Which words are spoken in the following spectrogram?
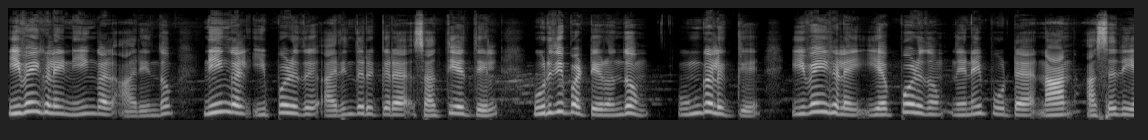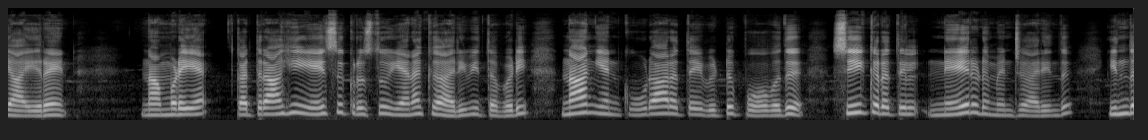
இவைகளை நீங்கள் அறிந்தும் நீங்கள் இப்பொழுது அறிந்திருக்கிற சத்தியத்தில் உறுதிப்பட்டிருந்தும் உங்களுக்கு இவைகளை எப்பொழுதும் நினைப்பூட்ட நான் அசதியாயிறேன் நம்முடைய கர்த்தராகிய இயேசு கிறிஸ்து எனக்கு அறிவித்தபடி நான் என் கூடாரத்தை விட்டு போவது சீக்கிரத்தில் நேரிடுமென்று அறிந்து இந்த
